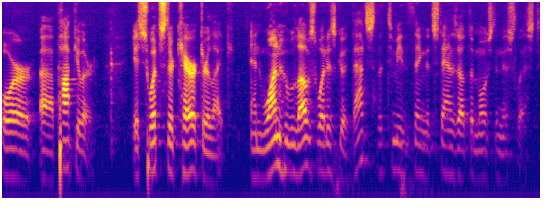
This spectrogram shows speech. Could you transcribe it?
or uh, popular. It's what's their character like. And one who loves what is good. That's, the, to me, the thing that stands out the most in this list.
